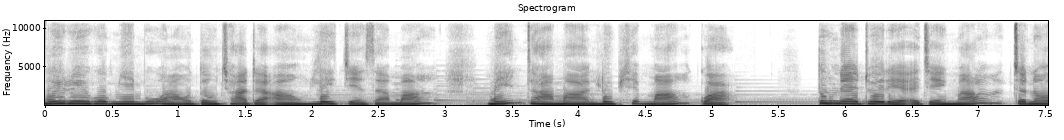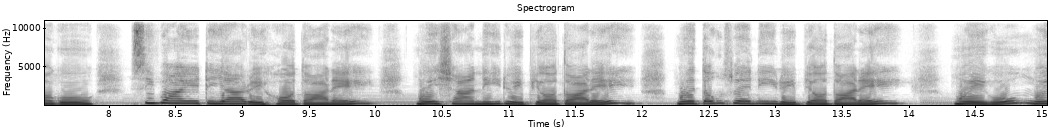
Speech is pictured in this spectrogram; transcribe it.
ငွေတွေကိုမြင်မှုအောင်အသုံးချတတ်အောင်လေ့ကျင့်စမ်းမှာမင်းဒါမှလူဖြစ်မှာကွာ။ သူနဲ့တွေ့တဲ့အချိန်မှာကျွန်တော်ကိုစီးပွားရေးတရားတွေဟောသွားတယ်။ငွေရှာနည်းတွေပြောသွားတယ်။ငွေသုံးဆွဲနည်းတွေပြောသွားတယ်။ငွေကိုငွေ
